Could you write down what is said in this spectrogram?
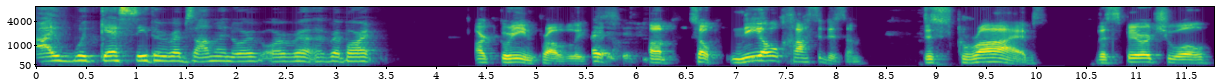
I would guess either Reb Zalman or or uh, Reb Art. Art Green, probably. Um, so Neo Hasidism describes the spiritual,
